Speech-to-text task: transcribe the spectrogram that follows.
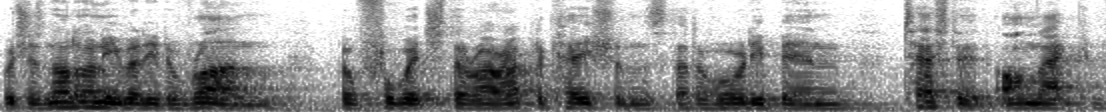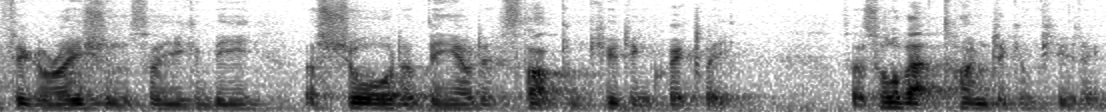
which is not only ready to run, but for which there are applications that have already been tested on that configuration so you can be assured of being able to start computing quickly. So it's all about time to computing.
